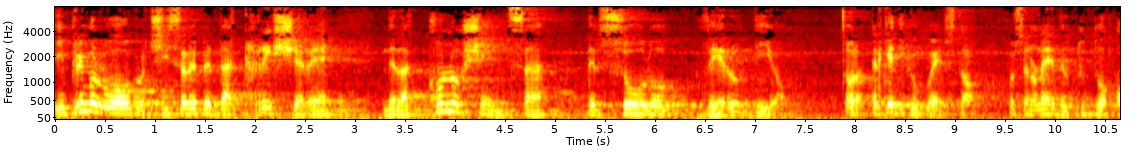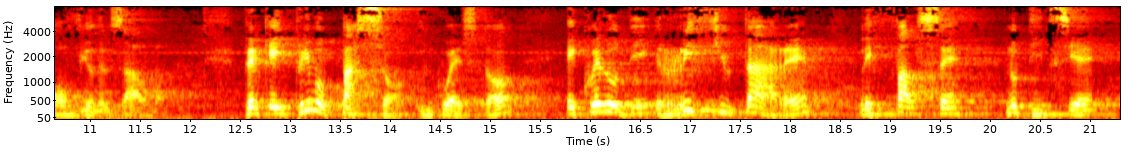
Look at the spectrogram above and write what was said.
In primo luogo ci sarebbe da crescere nella conoscenza del solo vero Dio. Ora, perché dico questo? Forse non è del tutto ovvio nel Salmo, perché il primo passo in questo è quello di rifiutare le false notizie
